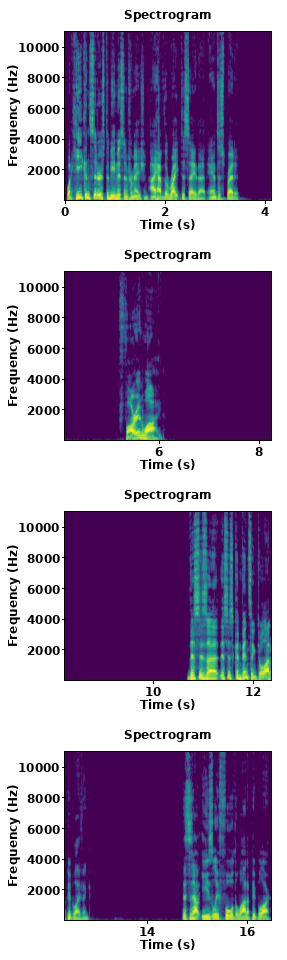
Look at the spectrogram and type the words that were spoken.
what he considers to be misinformation. I have the right to say that and to spread it far and wide. This is, uh, this is convincing to a lot of people, I think. This is how easily fooled a lot of people are.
